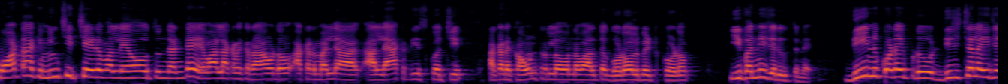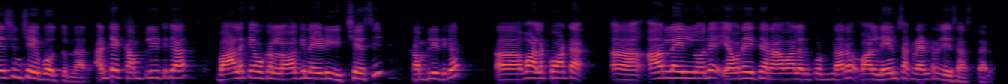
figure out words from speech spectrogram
కోటాకి మించి ఇచ్చేయడం వల్ల ఏమవుతుందంటే వాళ్ళు అక్కడికి రావడం అక్కడ మళ్ళీ ఆ- లేఖ తీసుకొచ్చి అక్కడ కౌంటర్లో ఉన్న వాళ్ళతో గొడవలు పెట్టుకోవడం ఇవన్నీ జరుగుతున్నాయి. దీన్ని కూడా ఇప్పుడు డిజిటలైజేషన్ చేయబోతున్నారు. అంటే కంప్లీట్గా వాళ్ళకే ఒక లాగిన్ ఐడి ఇచ్చేసి కంప్లీట్గా వాళ్ళ కోట ఆన్లైన్లోనే ఎవరైతే రావాలనుకుంటున్నారో వాళ్ళ నేమ్స్ అక్కడ ఎంటర్ చేసేస్తారు.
